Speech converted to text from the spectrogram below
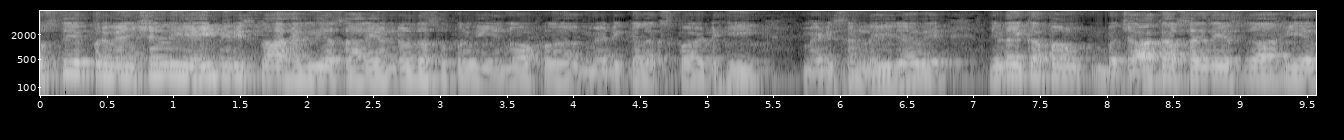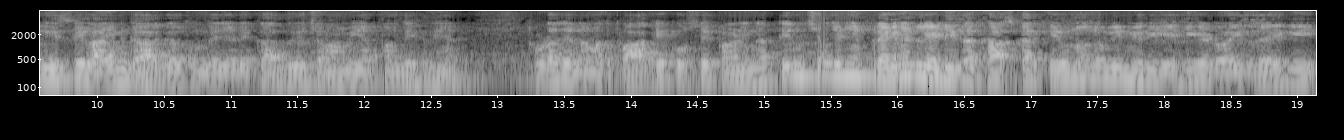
ਉਸ ਦੇ ਪ੍ਰੀਵੈਂਸ਼ਨ ਲਈ ਇਹੀ ਮੇਰੀ ਸਲਾਹ ਹੈਗੀ ਆ, ਸਾਰੇ ਅੰਡਰ ਦਾ ਸੁਪਰਵੀਜ਼ਨ ਆਫ ਮੈਡੀਕਲ ਐਕਸਪਰਟ ਹੀ ਮੈਡੀਸਨ ਲਈ ਜਾਵੇ। ਜਿਹੜਾ ਇੱਕ ਆਪਾਂ ਬਚਾਅ ਕਰ ਸਕਦੇ, ਇਸ ਦਾ ਇਹ ਹੈ ਵੀ ਸਿਲਾਈਨ ਗਾਰਗਲਸ ਹੁੰਦੇ, ਜਿਹੜੇ ਘਰ ਦੇ ਵਿੱਚ ਆਮ ਹੀ ਆਪਾਂ ਦੇਖਦੇ ਆ ਥੋੜਾ ਜਿਹਾ ਨਮਕ ਪਾ ਕੇ ਕੋਸੇ ਪਾਣੀ ਨਾਲ ਤਿੰਨ ਚਾਰ ਜਿਹੜੀਆਂ ਪ੍ਰੈਗਨੈਂਟ ਲੇਡੀਜ਼ ਆ, ਖਾਸ ਕਰਕੇ ਉਹਨਾਂ ਨੂੰ ਵੀ ਮੇਰੀ ਇਹੀ ਐਡਵਾਈਸ ਰਹੇਗੀ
